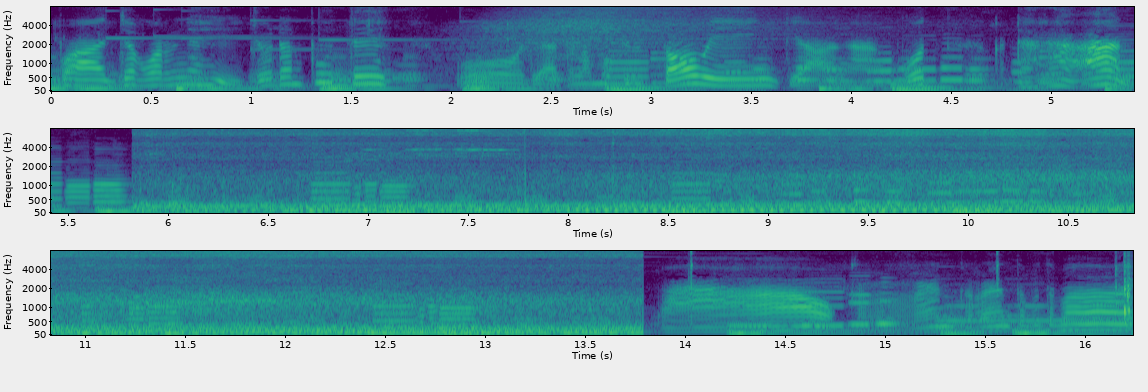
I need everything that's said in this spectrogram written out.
Pajak warnanya hijau dan putih. Oh, dia adalah mobil towing. Dia ngangkut kendaraan. Wow, keren keren teman-teman.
